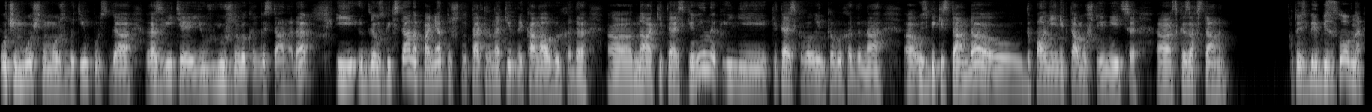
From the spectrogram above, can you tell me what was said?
очень мощный может быть импульс для развития Южного Кыргызстана, да, и для Узбекистана понятно, что это альтернативный канал выхода э, на китайский рынок или китайского рынка выхода на э, Узбекистан, да, дополнение к тому, что имеется э, с Казахстаном. То есть, безусловно,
